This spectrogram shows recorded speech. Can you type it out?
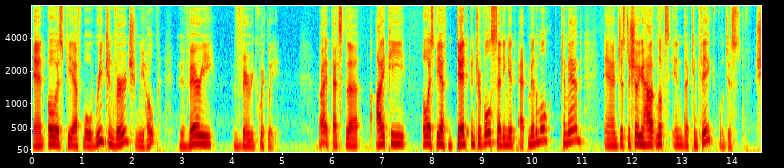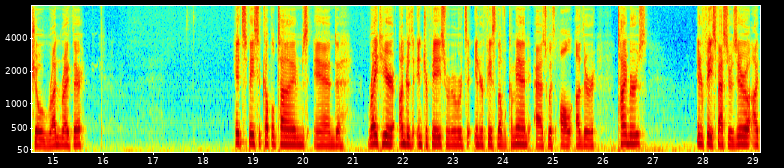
and OSPF will reconverge, we hope, very, very quickly. All right, that's the IP OSPF dead interval, setting it at minimal command. And just to show you how it looks in the config, we'll just show run right there. Hit space a couple times and right here under the interface, remember it's an interface level command as with all other timers. Interface faster 0, IP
